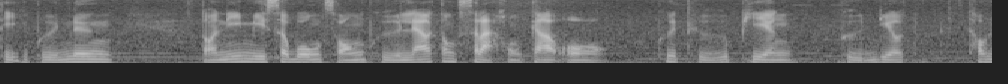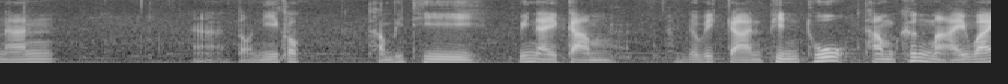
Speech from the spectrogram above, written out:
ติอีกผืนหนึ่ง ตอนนี้มีสบงสองผืนแล้วต้องสละของกาวออก เพื่อถือเพียงผืนเดียวเท่านั้นอตอนนี้ก็ทำพิธีวินัยกรรมโดยวิการพินทุทำเครื่องหมายไว้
